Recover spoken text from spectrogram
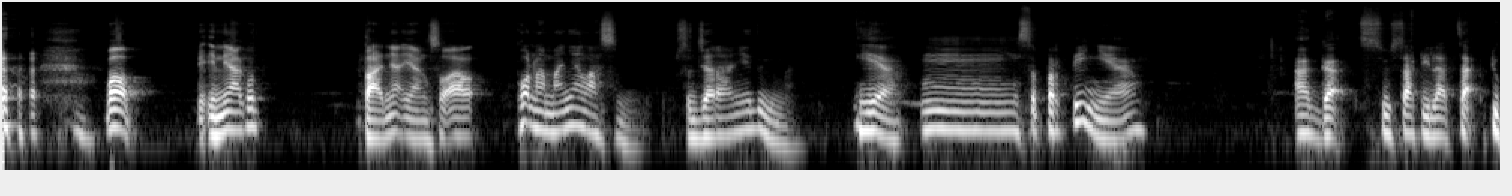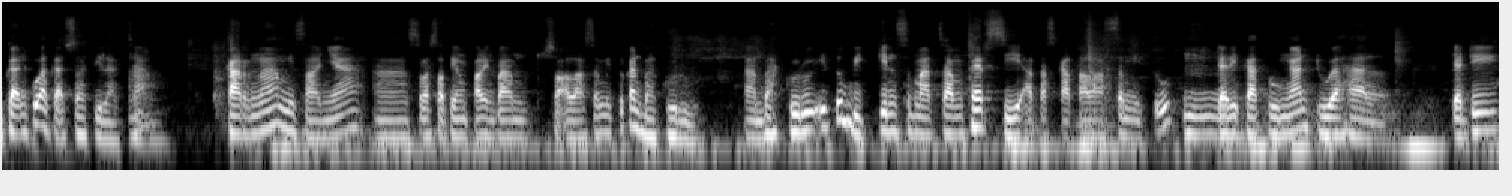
Pop, ini aku tanya yang soal kok namanya Lasem? Sejarahnya itu gimana? Iya, hmm, sepertinya agak susah dilacak. Dugaanku agak susah dilacak. Ah. Karena misalnya eh, salah satu yang paling paham soal lasem itu kan Mbah Guru. Nah, Mbah Guru itu bikin semacam versi atas kata lasem itu Hmm. dari gabungan dua hal. Jadi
